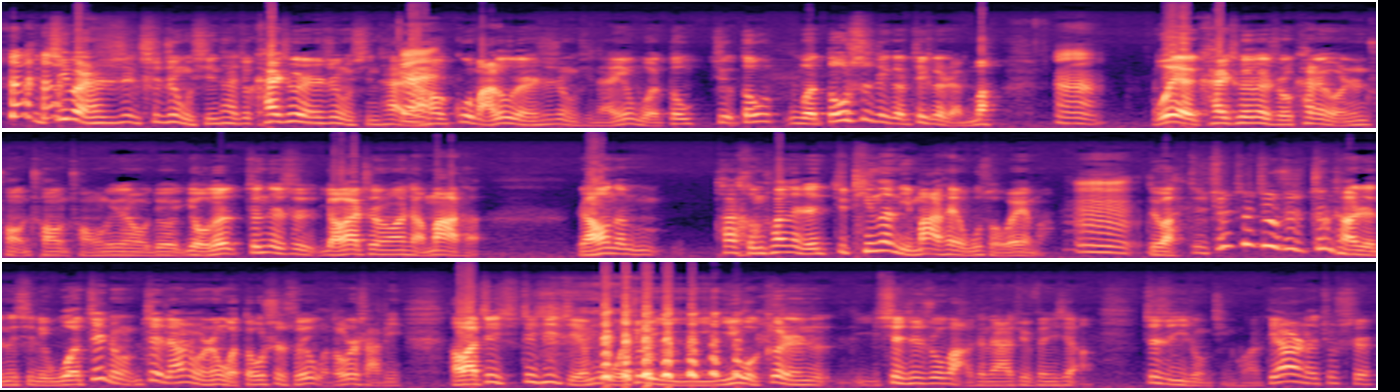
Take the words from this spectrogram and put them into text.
就基本上是这是这种心态，就开车人是这种心态，然后过马路的人是这种心态，因为我都就都我都是这个这个人嘛。嗯，我也开车的时候看到有人闯闯闯红绿灯，我就有的真的是摇下车窗想骂他，然后呢，他横穿的人就听到你骂他也无所谓嘛，嗯，对吧？就就这就是正常人的心理。我这种这两种人我都是，所以我都是傻逼，好吧？这这期节目我就以以以我个人现身说法跟大家去分享，这是一种情况。第二呢，就是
